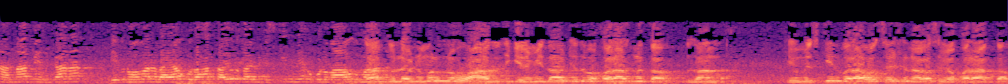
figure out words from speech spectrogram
عن نافع كان ابن عمر لا يأكل حتى يؤتى بالمسكين يأكل معه عبد الله بن عمر له عادت کی رمیدا جد فراغ نہ کا زان لا کہ مسکین براو سے شناغ سے فراغ کا.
